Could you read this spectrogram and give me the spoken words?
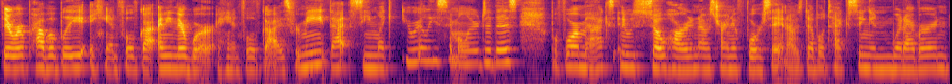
there were probably a handful of guys. I mean, there were a handful of guys for me that seemed like eerily similar to this before Max. And it was so hard and I was trying to force it and I was double texting and whatever. And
